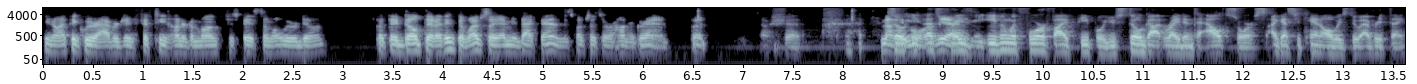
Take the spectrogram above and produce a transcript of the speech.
you know, I think we were averaging 1500 a month just based on what we were doing. But they built it. I think the website, I mean, back then, these websites were 100 grand, but Oh shit. so anymore. that's yeah. crazy. Even with four or five people, you still got right into outsource. I guess you can't always do everything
